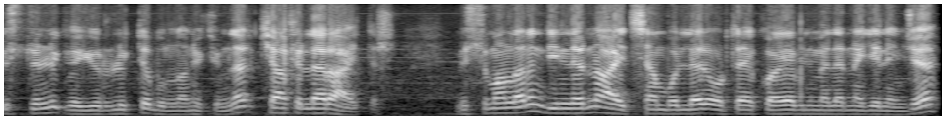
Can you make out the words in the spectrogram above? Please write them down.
üstünlük ve yürürlükte bulunan hükümler kafirlere aittir. Müslümanların dinlerine ait sembolleri ortaya koyabilmelerine gelince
